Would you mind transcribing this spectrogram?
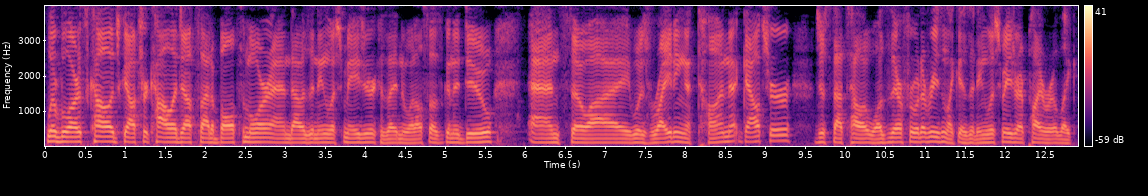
liberal arts college, Goucher College, outside of Baltimore, and I was an English major because I didn't know what else I was going to do. And so I was writing a ton at Goucher. Just that's how it was there for whatever reason. Like as an English major, I probably wrote like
